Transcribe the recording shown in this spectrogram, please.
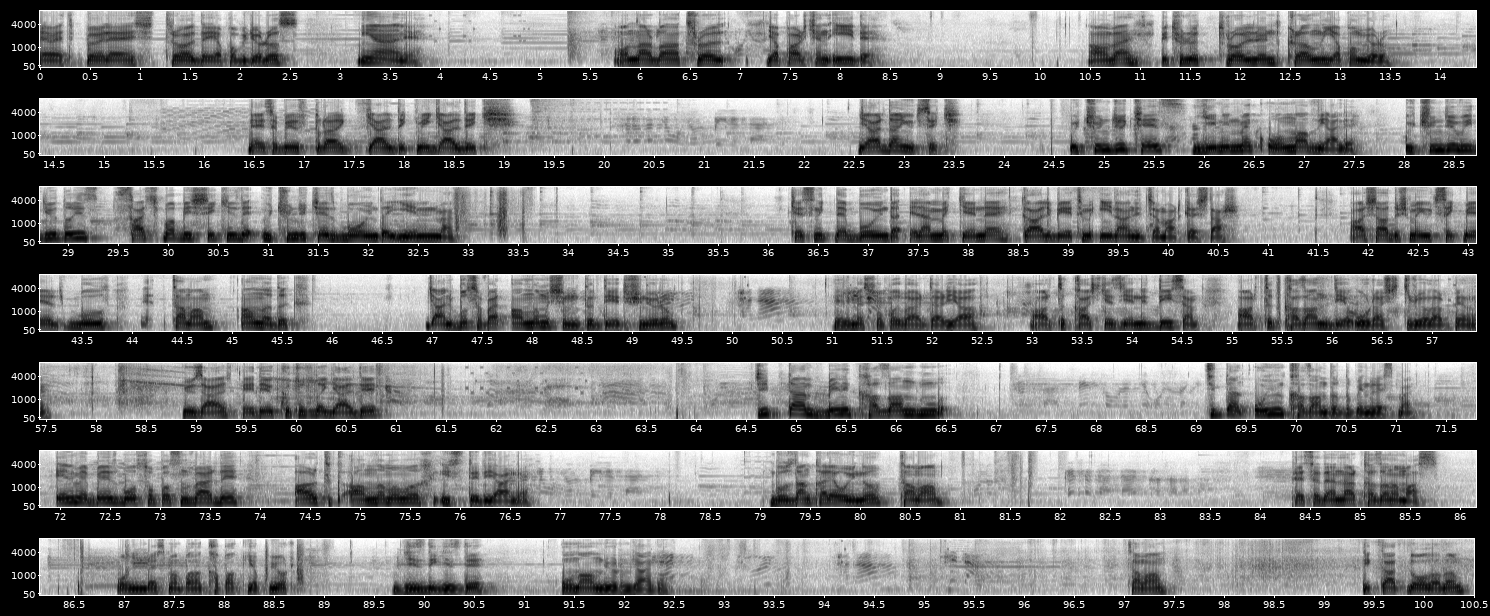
Evet böyle troll de yapabiliyoruz. Yani. Onlar bana troll yaparken iyiydi. Ama ben bir türlü trollün kralını yapamıyorum. Neyse bir üst tura geldik mi geldik. Yerden yüksek. Üçüncü kez yenilmek olmaz yani. Üçüncü videodayız. Saçma bir şekilde üçüncü kez bu oyunda yenilmem. Kesinlikle bu oyunda elenmek yerine galibiyetimi ilan edeceğim arkadaşlar. Aşağı düşme yüksek bir yer bul. E, tamam anladık. Yani bu sefer anlamışımdır diye düşünüyorum. Elime sopa verdiler ya. Artık kaç kez yenildiysem artık kazan diye uğraştırıyorlar beni. Güzel. Hediye kutusu da geldi. Cidden beni kazan cidden oyun kazandırdı beni resmen. elime beyzbol sopasını verdi. Artık anlamamı istedi yani. Buzdan kale oyunu tamam. Pes edenler kazanamaz. Oyun resmen bana kapak yapıyor. Gizli gizli. Onu anlıyorum yani. Tamam. Dikkatli olalım.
